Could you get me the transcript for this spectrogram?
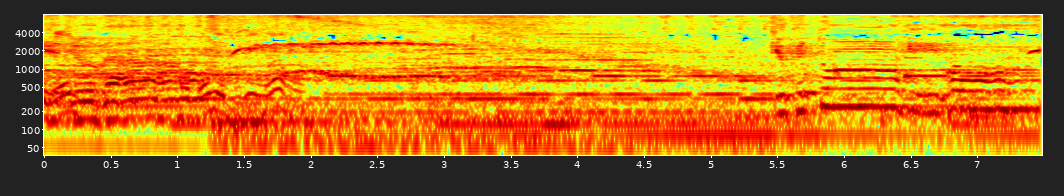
जाएँगे जुदा क्योंकि तुम ही हो क्योंकि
